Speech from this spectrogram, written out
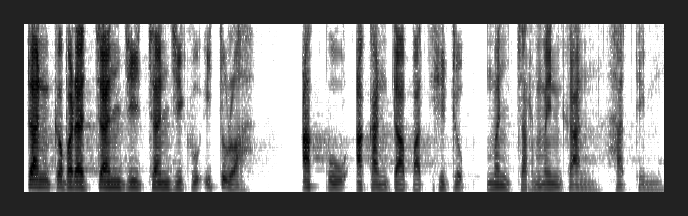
dan kepada janji-janjiku itulah aku akan dapat hidup mencerminkan hatimu.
